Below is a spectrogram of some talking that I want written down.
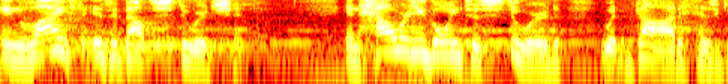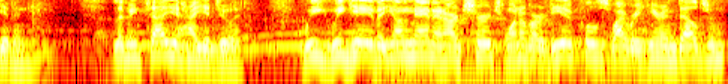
And life is about stewardship. And how are you going to steward what God has given you? Let me tell you how you do it. We, we gave a young man in our church one of our vehicles while we're here in Belgium.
